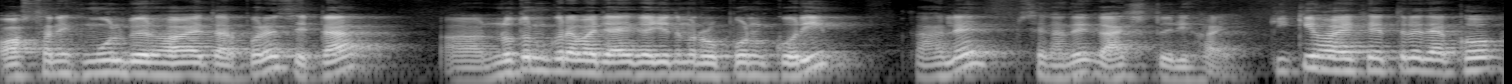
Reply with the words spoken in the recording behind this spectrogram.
অস্থানিক মূল বের হয়, তারপরে সেটা নতুন করে বা জায়গায় যদি আমরা রোপণ করি, তাহলে সেখান থেকে গাছ তৈরি হয়। কি কি হয় এক্ষেত্রে? দেখো,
